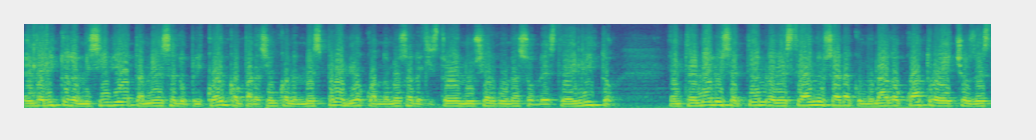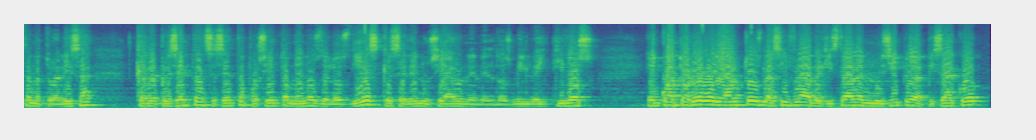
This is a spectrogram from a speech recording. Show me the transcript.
El delito de homicidio también se duplicó en comparación con el mes previo, cuando no se registró denuncia alguna sobre este delito. Entre enero y septiembre de este año se han acumulado cuatro hechos de esta naturaleza que representan 60% menos de los 10 que se denunciaron en el 2022. En cuanto a robo de autos, la cifra registrada en el municipio de Apizaco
